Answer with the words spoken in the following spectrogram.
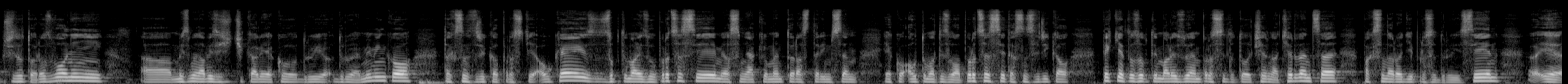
přišlo to rozvolnění, a my jsme navíc ještě čekali jako druhý, druhé miminko, tak jsem si říkal prostě OK, zoptimalizuju procesy, měl jsem nějakého mentora, s kterým jsem jako automatizoval procesy, tak jsem si říkal, pěkně to zoptimalizujeme prostě do toho června, července, pak se narodí prostě druhý syn, je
